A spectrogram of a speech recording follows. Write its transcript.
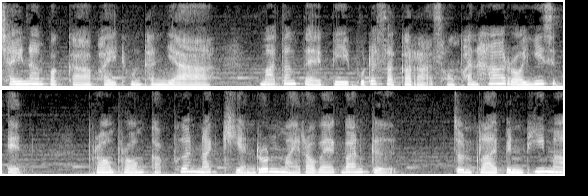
ใช้นามปากกาภัยทูลธัญญา มาตั้งแต่ปีพุทธศักราช 2521 พร้อมๆกับเพื่อนนักเขียนรุ่นใหม่ระแวกบ้านเกิด จนกลายเป็นที่มา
